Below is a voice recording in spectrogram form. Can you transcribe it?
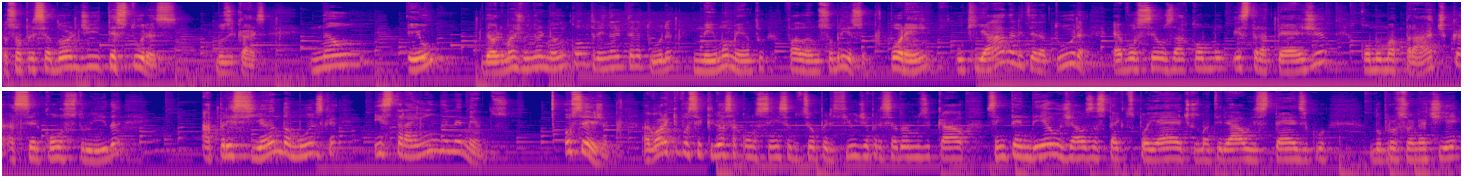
eu sou um apreciador de texturas musicais. Não, eu, Del Lima Júnior, não encontrei na literatura nenhum momento falando sobre isso. Porém, o que há na literatura é você usar como estratégia, como uma prática a ser construída, apreciando a música, extraindo elementos. Ou seja, agora que você criou essa consciência do seu perfil de apreciador musical, você entendeu já os aspectos poéticos, material e estésico do professor Natier,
